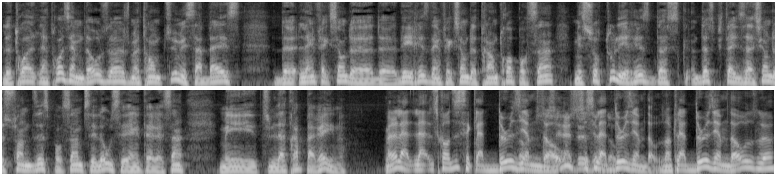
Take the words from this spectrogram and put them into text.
le trois, la troisième dose, là, je me trompe-tu, mais ça baisse de l'infection de, de- des risques d'infection de 33% mais surtout les risques d'hos- d'hospitalisation de 70 Puis c'est là où c'est intéressant. Mais tu l'attrapes pareil, là. Mais là, la- la- ce qu'on dit, c'est que la deuxième dose, ça, c'est la deuxième deuxième dose. Donc, la deuxième dose, là,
